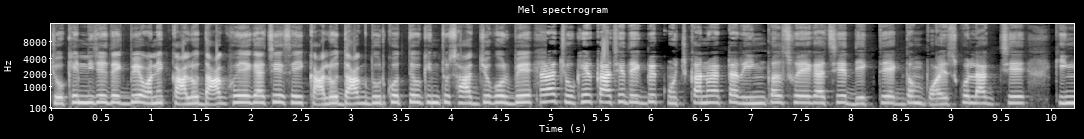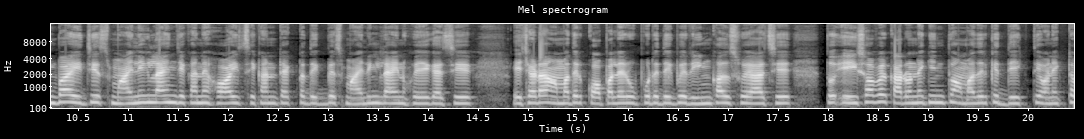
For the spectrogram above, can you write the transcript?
চোখের নিচে দেখবে অনেক কালো দাগ হয়ে গেছে, সেই কালো দাগ দূর করতেও কিন্তু সাহায্য করবে। তারা চোখের কাছে দেখবে কোঁচকানো একটা রিঙ্কলস হয়ে গেছে, দেখতে একদম বয়স্ক লাগছে। কিংবা এই যে স্মাইলিং লাইন যেখানে হয়, সেখানটা একটা দেখবে স্মাইলিং লাইন হয়ে গেছে। এছাড়া আমাদের কপালের উপরে দেখবে রিঙ্কলস হয়ে আছে। তো এই সবের কারণে কিন্তু আমাদেরকে দেখতে অনেকটা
